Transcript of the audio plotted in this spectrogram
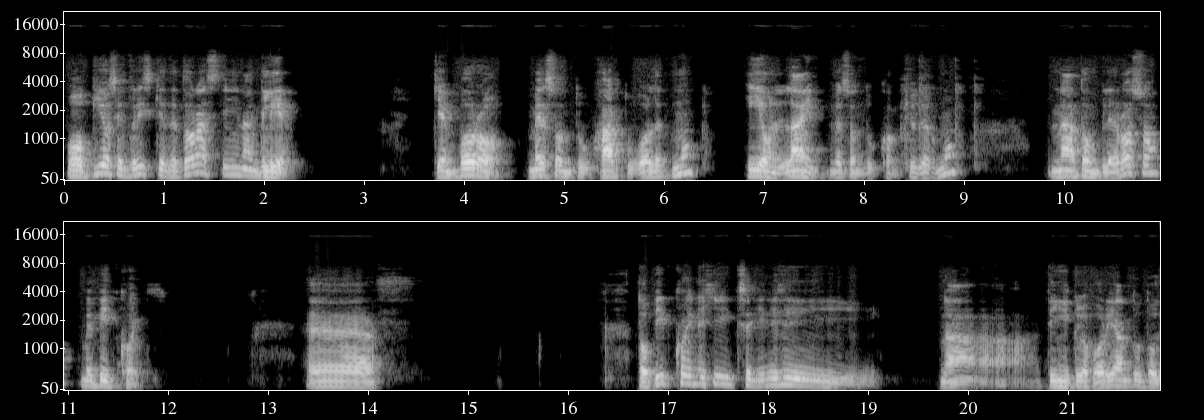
ο οποίος βρίσκεται τώρα στην Αγγλία και μπορώ μέσω του hard wallet μου ή online μέσω του computer μου να τον πληρώσω με bitcoins. Ε, το bitcoin έχει ξεκινήσει να, την κυκλοφορία του το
